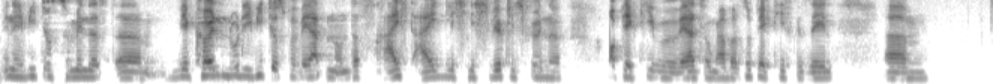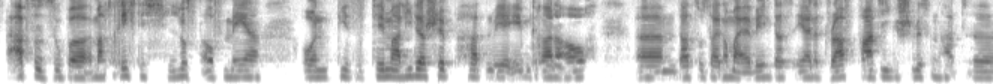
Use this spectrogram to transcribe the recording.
in den Videos zumindest. Ähm, wir können nur die Videos bewerten und das reicht eigentlich nicht wirklich für eine objektive Bewertung, aber subjektiv gesehen ähm, absolut super, macht richtig Lust auf mehr und dieses Thema Leadership hatten wir eben gerade auch. Ähm, dazu sei nochmal erwähnt, dass er eine Draft-Party geschmissen hat äh,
